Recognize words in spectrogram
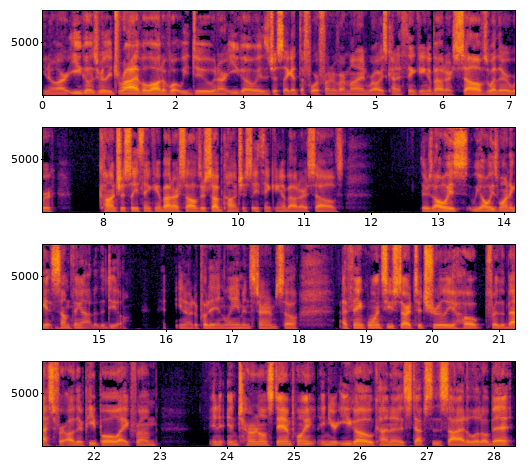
you know, our egos really drive a lot of what we do, and our ego is just like at the forefront of our mind. We're always kind of thinking about ourselves, whether we're consciously thinking about ourselves or subconsciously thinking about ourselves. There's always, we always want to get something out of the deal, you know, to put it in layman's terms. So I think once you start to truly hope for the best for other people, like from an internal standpoint, and your ego kind of steps to the side a little bit,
